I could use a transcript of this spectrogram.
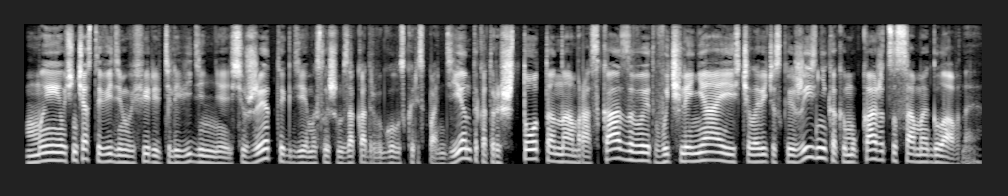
Мы очень часто видим в эфире телевидения сюжеты, где мы слышим закадровый голос корреспондента, который что-то нам рассказывает, вычленяя из человеческой жизни, как ему кажется, самое главное.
